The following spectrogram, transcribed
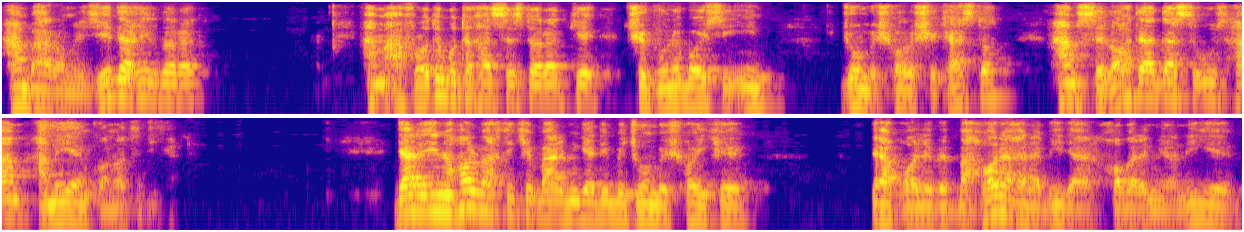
هم برنامه‌ریزی دقیق دارد هم افراد متخصص دارد که چگونه بایستی این جنبش ها رو شکست داد هم سلاح در دست اوست هم همه امکانات دیگر. در این حال وقتی که برمیگردیم به جنبش هایی که در قالب بهار عربی در خاورمیانه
